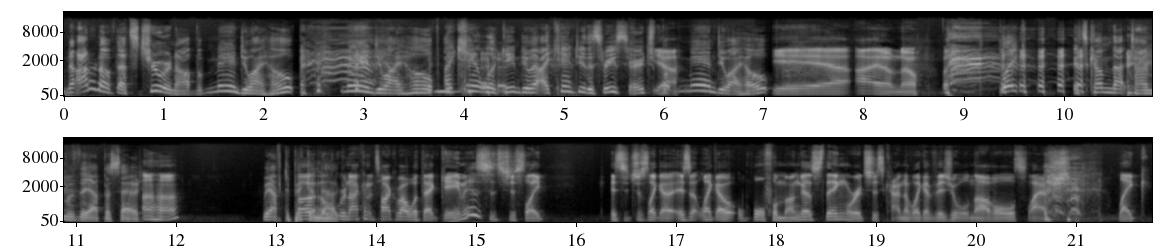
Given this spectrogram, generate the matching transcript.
Now I don't know if that's true or not, but man, do I hope! Man, do I hope! I can't look into it. I can't do this research, Yeah. but man, do I hope! yeah, I don't know. Blake, it's come that time of the episode. Uh huh. we have to pick Oh, a nug. we're not going to talk about what that game is. It's just like, is it just like a? Is it like a Wolf Among Us thing where it's just kind of like a visual novel slash like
